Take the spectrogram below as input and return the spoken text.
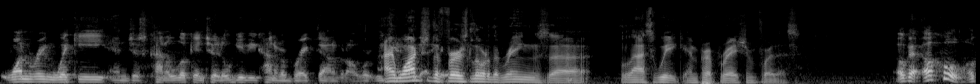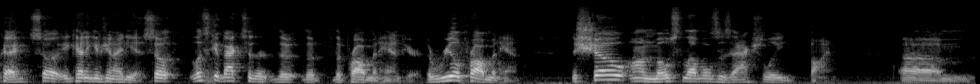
One Ring Wiki and just kind of look into it. It'll give you kind of a breakdown of it all. I watched the here. first Lord of the Rings uh, last week in preparation for this. Okay. Oh, cool. Okay, so it kind of gives you an idea. So let's get back to the, the the the problem at hand here. The real problem at hand the show on most levels is actually fine. Um,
